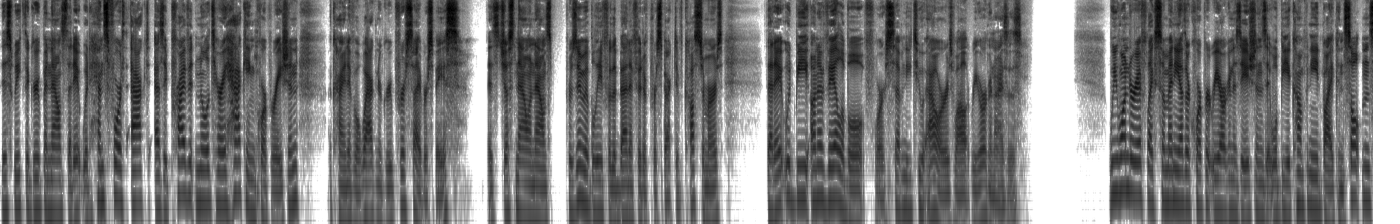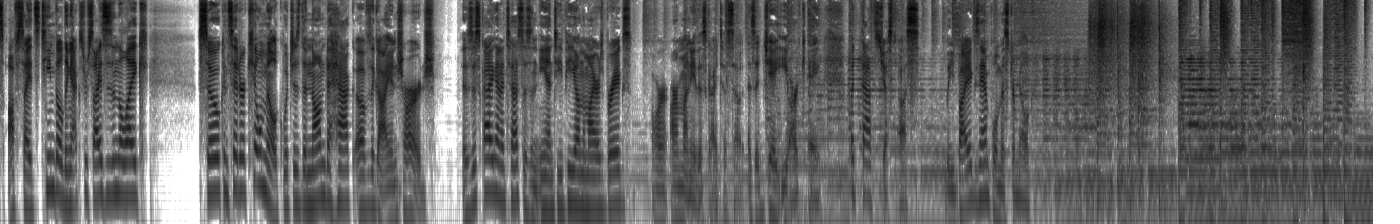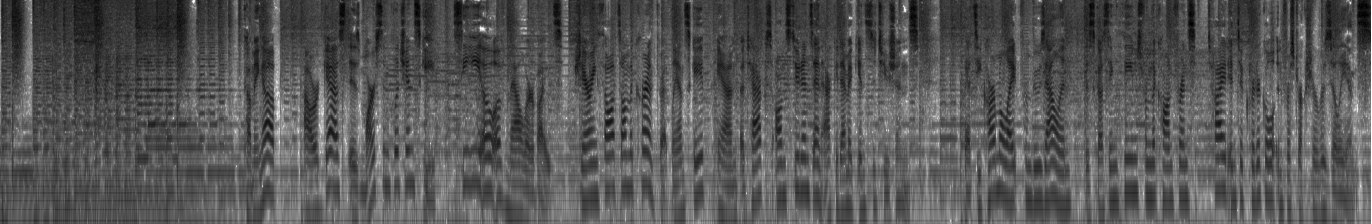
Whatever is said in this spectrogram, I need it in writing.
This week, the group announced that it would henceforth act as a private military hacking corporation, a kind of a Wagner group for cyberspace. It's just now announced, presumably for the benefit of prospective customers, that it would be unavailable for 72 hours while it reorganizes. We wonder if, like so many other corporate reorganizations, it will be accompanied by consultants, offsites, team building exercises, and the like. So consider Kill Milk, which is the nom de hack of the guy in charge. Is this guy going to test as an ENTP on the Myers Briggs? Or our money this guy tests out as a JERK? But that's just us. Lead by example, Mr. Milk. Coming up, our guest is Marcin Kleczynski, CEO of Malwarebytes, sharing thoughts on the current threat landscape and attacks on students and academic institutions. Betsy Carmelite from Booz Allen discussing themes from the conference tied into critical infrastructure resilience.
